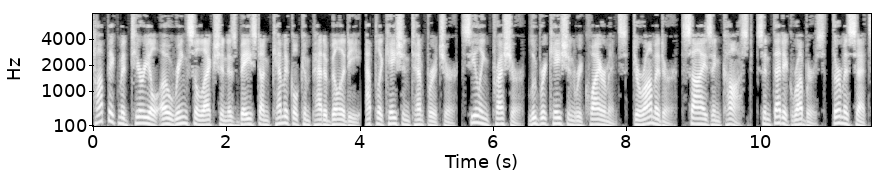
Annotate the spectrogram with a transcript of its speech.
Topic material O-ring selection is based on chemical compatibility, application temperature, sealing pressure, lubrication requirements, durometer, size and cost, synthetic rubbers, thermosets,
